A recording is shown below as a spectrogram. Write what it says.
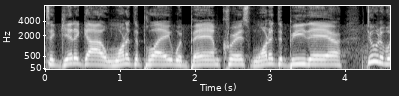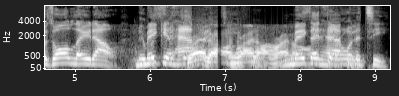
to get a guy who wanted to play with Bam, Chris, wanted to be there. Dude, it was all laid out. It Make it happen. Right on, right on, right Make on. Set it happen on the tee.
